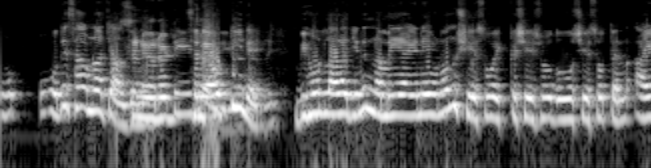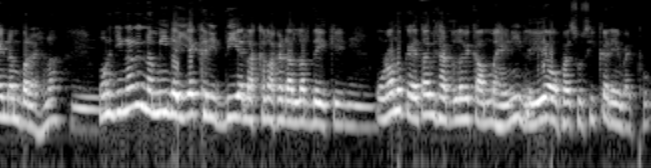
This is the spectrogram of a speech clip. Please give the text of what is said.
ਉਹਦੇ ਹਿਸਾਬ ਨਾਲ ਚੱਲਦੇ Seniority ਚੱਲਦੀ ਨੇ। ਵੀ ਹੁਣ ਲਾਲਾ ਜਿਹਨੇ ਨਵੇਂ ਆਏ ਨੇ ਉਹਨਾਂ ਨੂੰ 601 602 603 ਆਏ ਨੰਬਰ ਹੈ ਹਨਾ? ਹੁਣ ਜਿਨ੍ਹਾਂ ਨੇ ਨਵੀਂ ਲਈ ਹੈ ਖਰੀਦੀ ਹੈ ਲੱਖ ਲੱਖ ਡਾਲਰ ਦੇ ਕੇ ਉਹਨਾਂ ਨੂੰ ਕਹਿਤਾ ਵੀ ਸਾਡੇ ਲਵੇ ਕੰਮ ਹੈ ਨਹੀਂ ਲੇ ਆਫ ਹੈ ਤੁਸੀਂ ਘਰੇ ਬੈਠੋ।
